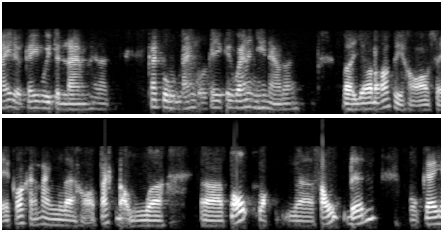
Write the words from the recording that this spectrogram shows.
thấy được cái quy trình làm hay là cách buôn bán của cái cái quán như thế nào thôi. Và do đó thì họ sẽ có khả năng là họ tác động uh, uh, tốt hoặc uh, xấu đến một cái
